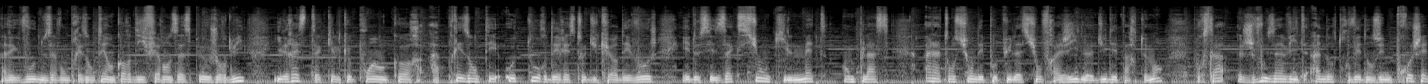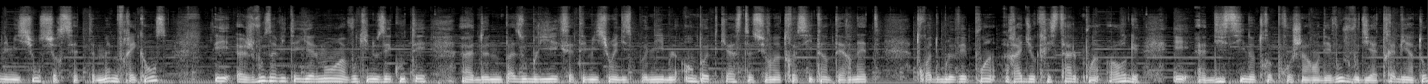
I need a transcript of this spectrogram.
Avec vous, nous avons présenté encore différents aspects aujourd'hui. Il reste quelques points encore à présenter autour des Restos du Cœur des Vosges et de ces actions qu'ils mettent en place à l'attention des populations fragiles du département. Pour cela, je vous invite à nous retrouver dans une prochaine émission sur cette même fréquence. Et je vous invite également, à vous qui nous écoutez, euh, de ne pas oublier que cette émission est disponible en podcast sur notre site internet www.radiocristal.org. Et euh, d'ici notre prochain rendez-vous, je vous dis à très bientôt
